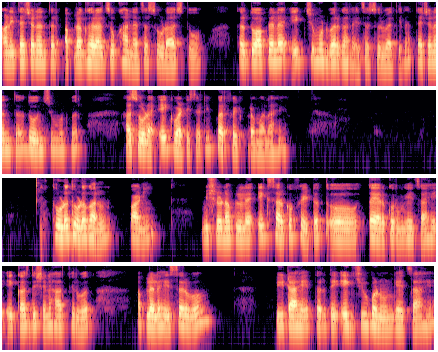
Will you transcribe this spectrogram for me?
आणि त्याच्यानंतर आपला घरात जो खाण्याचा सोडा असतो तर तो आपल्याला एक चिमूटभर घालायचा सुरुवातीला. त्याच्यानंतर दोन चिमूटभर हा सोडा एक वाटीसाठी परफेक्ट प्रमाण आहे. थोडं थोडं घालून पाणी मिश्रण आपल्याला एकसारखं फेटत तयार करून घ्यायचं आहे. एकाच दिशेने हात फिरवत आपल्याला हे सर्व पीठ आहे तर ते एकजीव बनवून घ्यायचं आहे.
